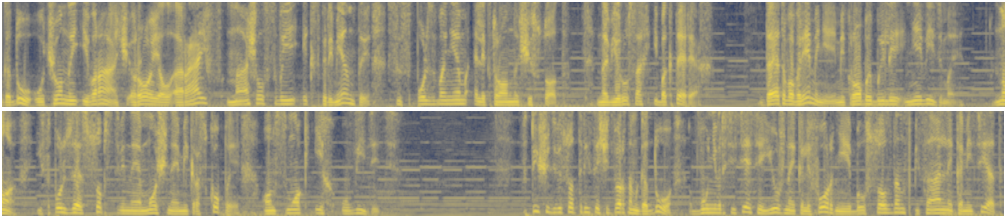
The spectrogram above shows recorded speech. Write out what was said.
году ученый и врач Роял Райф начал свои эксперименты с использованием электронных частот на вирусах и бактериях. До этого времени микробы были невидимы, но, используя собственные мощные микроскопы, он смог их увидеть. В 1934 году в Университете Южной Калифорнии был создан специальный комитет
